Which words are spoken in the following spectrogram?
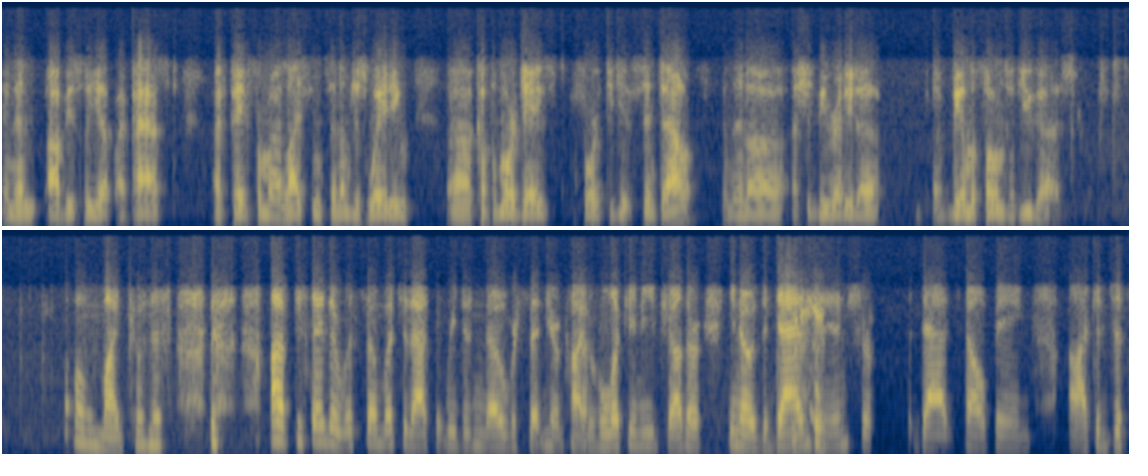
And then obviously, yep, I passed. I've paid for my license, and I'm just waiting uh, a couple more days for it to get sent out, and then uh, I should be ready to uh, be on the phones with you guys. Oh my goodness. I have to say there was so much of that that we didn't know. We're sitting here kind of looking at each other. You know, the dad's in insurance, the dad's helping. I can just,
